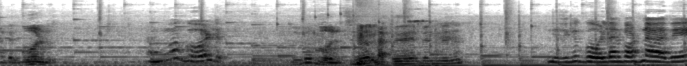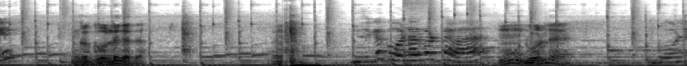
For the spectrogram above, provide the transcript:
అంటే గోల్డ్. అమ్మో గోల్డ్ నిజంగా గోల్డ్ అనుకుంటున్నావా అది? ఇంకా గోల్డ్ కదా. నిజంగా గోల్డ్ అనుకుంటున్నావా? గోల్డే గోల్డ్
